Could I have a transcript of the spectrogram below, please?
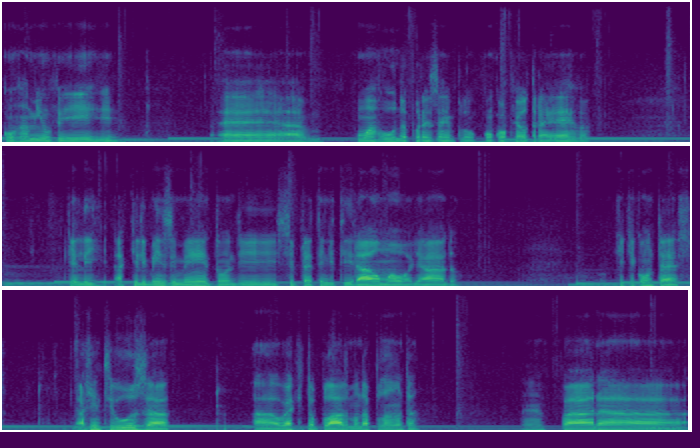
com raminho verde, é, com arruda, por exemplo, com qualquer outra erva, aquele, aquele benzimento onde se pretende tirar um mal olhado, o que, que acontece? A gente usa a, o ectoplasma da planta né, para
